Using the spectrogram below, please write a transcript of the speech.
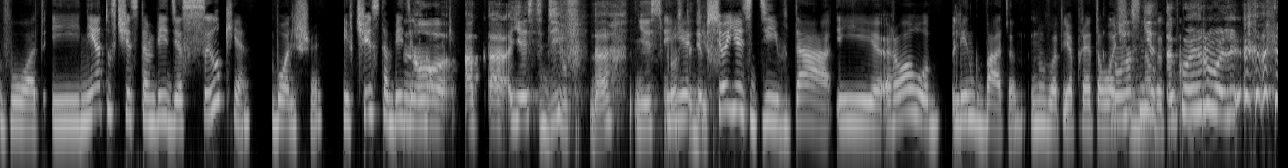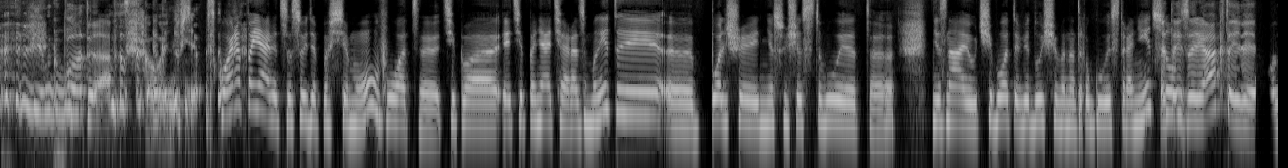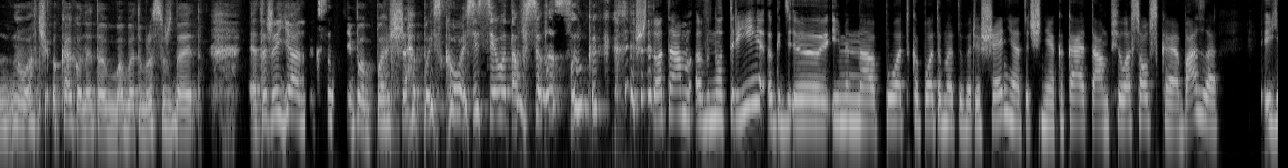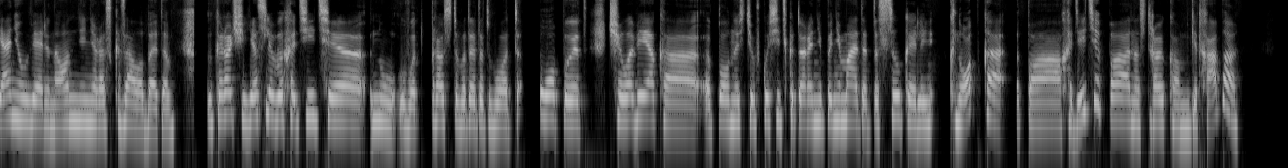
Вот. И нету в чистом виде ссылки больше, и в чистом виде Но кнопки. А, а, есть div, да? Есть просто div. Все есть div, да. И roll link button. Ну вот, я про это очень Но у нас много... нет такой роли. link button. Да. У нас такого так, нет. Скоро появится, судя по всему. Вот, э, типа, эти понятия размыты, э, больше не существует, э, не знаю, чего-то ведущего на другую страницу. Это из-за реакта или ну, как он это, об этом рассуждает? Это же Яндекс, ну, типа большая поисковая система, там все на ссылках. Что там внутри, где, э, именно под капотом этого решения, точнее, какая там философская база, я не уверена, он мне не рассказал об этом. Короче, если вы хотите, ну, вот просто вот этот вот опыт человека полностью вкусить, который не понимает, это ссылка или кнопка, походите по настройкам GitHub.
